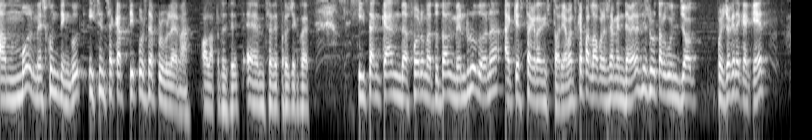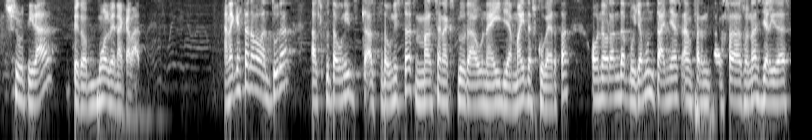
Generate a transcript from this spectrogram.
amb molt més contingut i sense cap tipus de problema. Hola, president, eh, CD Projekt Red. I tancant de forma totalment rodona aquesta gran història. Abans que parlàveu precisament de veure si surt algun joc, doncs jo crec que aquest sortirà, però molt ben acabat. En aquesta nova aventura, els protagonistes, els protagonistes marxen a explorar una illa mai descoberta on hauran de pujar muntanyes, enfrontar-se a zones gèlides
